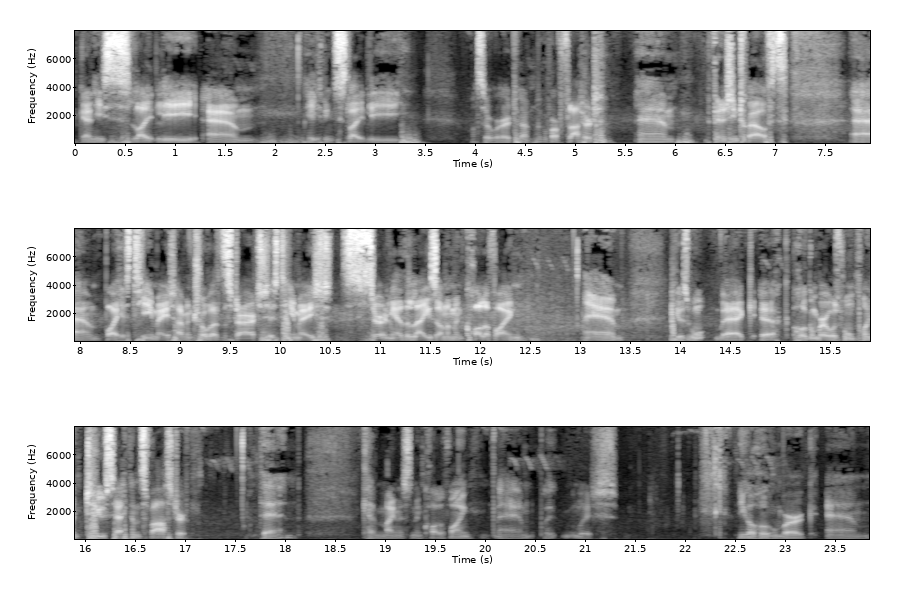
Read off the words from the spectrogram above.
Again, he's slightly um, he's been slightly what's the word I'm looking for flattered, um, finishing twelfth. Um, by his teammate having trouble at the start, his teammate certainly had the legs on him in qualifying. Um, he was uh, uh, Hulkenberg was 1.2 seconds faster than Kevin Magnussen in qualifying, um, with, with Nico Hulkenberg um,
